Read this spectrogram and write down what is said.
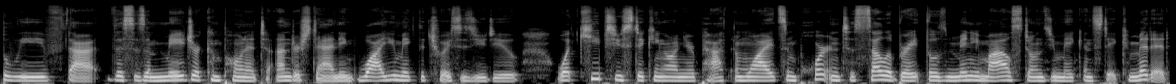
believe that this is a major component to understanding why you make the choices you do, what keeps you sticking on your path, and why it's important to celebrate those many milestones you make and stay committed.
